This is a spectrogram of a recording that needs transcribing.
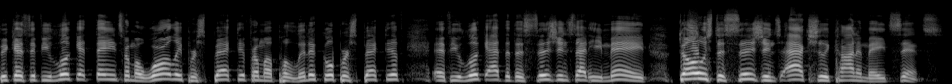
Because if you look at things from a worldly perspective, from a political perspective, if you look at the decisions that he made, those decisions actually kind of made sense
